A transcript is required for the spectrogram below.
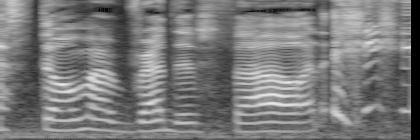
I stole my brother's phone.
